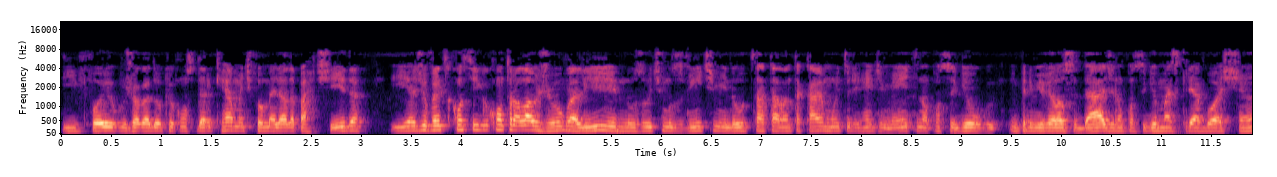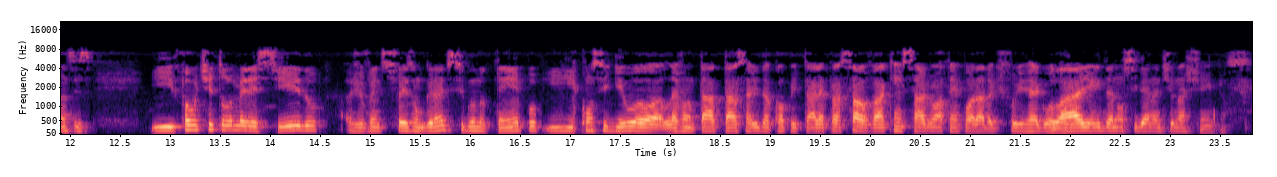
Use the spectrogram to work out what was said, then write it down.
e foi o jogador que eu considero que realmente foi o melhor da partida. E a Juventus conseguiu controlar o jogo ali nos últimos 20 minutos. A Atalanta caiu muito de rendimento, não conseguiu imprimir velocidade, não conseguiu mais criar boas chances. E foi um título merecido. A Juventus fez um grande segundo tempo e conseguiu levantar a taça ali da Copa Itália para salvar, quem sabe, uma temporada que foi irregular e ainda não se garantiu na Champions.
